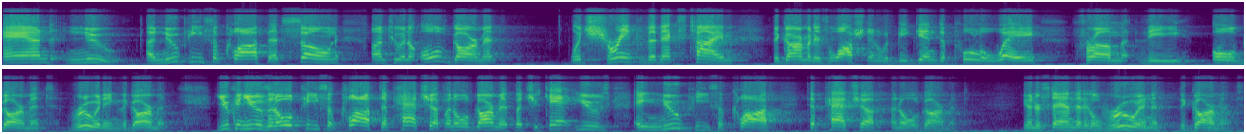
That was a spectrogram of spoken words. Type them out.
and new a new piece of cloth that's sewn onto an old garment would shrink the next time the garment is washed and would begin to pull away from the old garment, ruining the garment. You can use an old piece of cloth to patch up an old garment, but you can't use a new piece of cloth to patch up an old garment. You understand that it'll ruin the garment.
